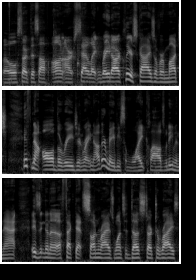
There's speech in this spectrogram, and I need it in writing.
Well, we'll start this off on our satellite radar. Clear skies over much, if not all of the region right now. There may be some light clouds, but even that isn't going to affect that sunrise once it does start to rise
